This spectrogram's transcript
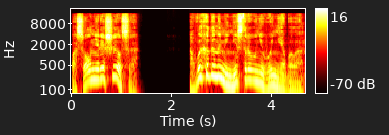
посол не решился, а выхода на министра у него не было.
